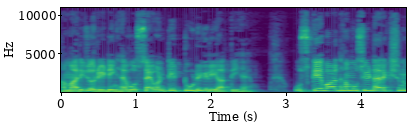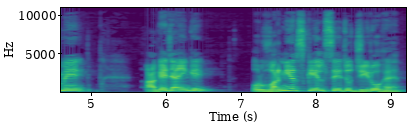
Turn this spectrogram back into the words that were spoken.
हमारी जो रीडिंग है वो सेवेंटी टू डिग्री आती है। उसके बाद हम उसी डायरेक्शन में आगे जाएँगे और वर्नियर स्केल से जो ज़ीरो है,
